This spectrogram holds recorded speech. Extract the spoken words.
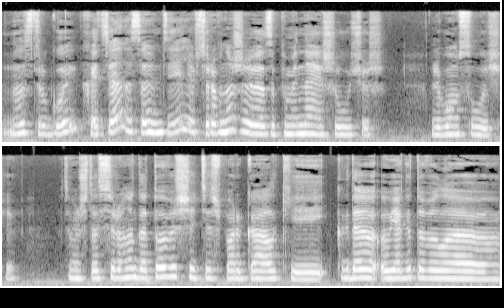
но с другой, хотя на самом деле все равно же запоминаешь и учишь в любом случае. Потому что все равно готовишь эти шпаргалки. Когда я готовила,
